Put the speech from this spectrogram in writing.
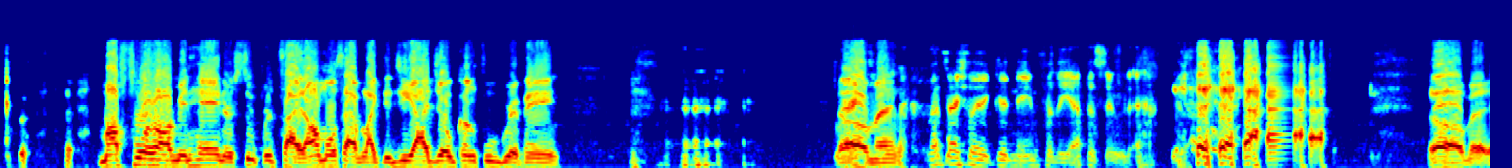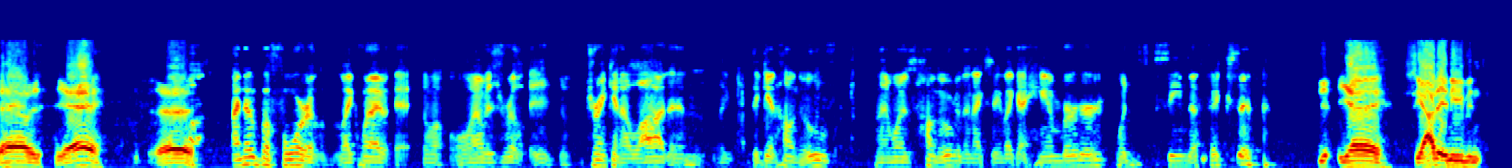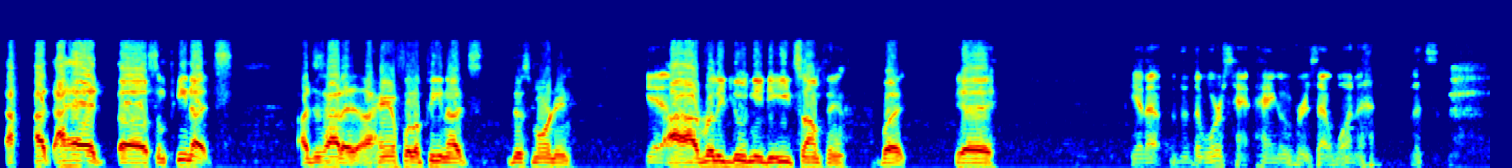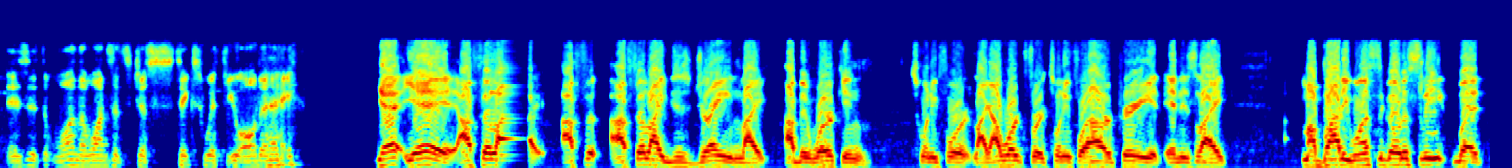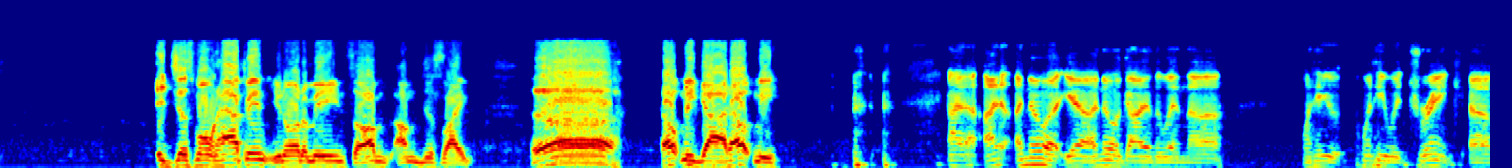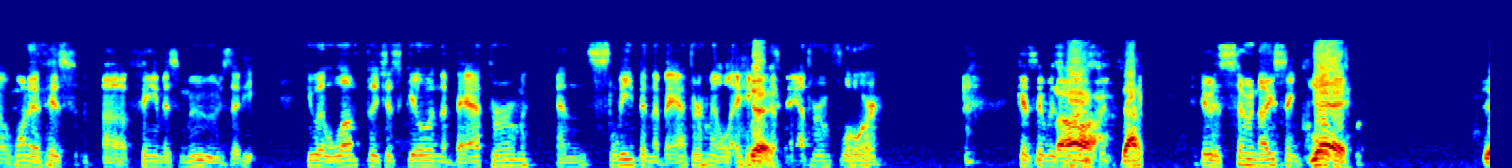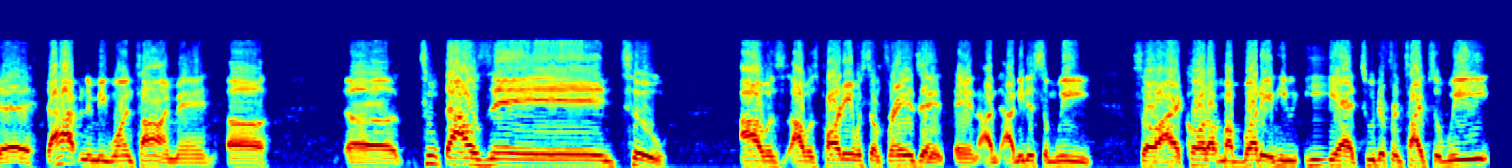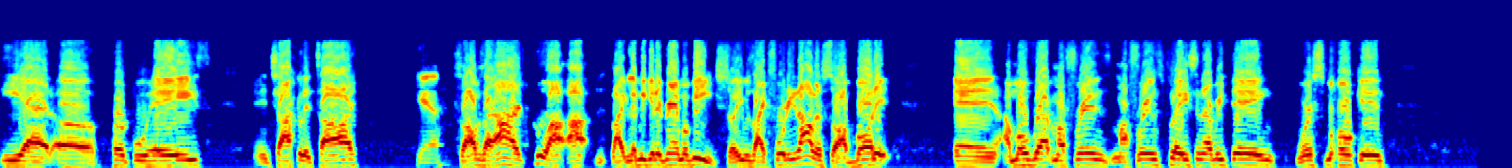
my forearm and hand are super tight. I almost have like the GI Joe kung fu grip hand. oh man. That's actually a good name for the episode. oh man, hell yeah, yeah, I know before, like when I when I was really eh, drinking a lot and like to get hung over, and then when I was hung over the next day, like a hamburger would seem to fix it. Yeah. See, I didn't even. I, I, I had uh, some peanuts. I just had a, a handful of peanuts this morning. Yeah, I, I really do need to eat something, but yeah, yeah. That the, the worst ha- hangover is that one. That's is it the, one of the ones that just sticks with you all day? yeah, yeah. I feel like I feel I feel like just drained. Like I've been working twenty four. Like I work for a twenty four hour period, and it's like my body wants to go to sleep, but it just won't happen. You know what I mean? So I'm I'm just like, Ugh, help me, God, help me. I I I know a yeah I know a guy that when uh when he when he would drink uh one of his uh famous moves that he he would love to just go in the bathroom and sleep in the bathroom and lay on the bathroom floor because it was Oh, nice and, that it was so nice and cool. Yeah. Yeah, that happened to me one time, man. Uh, uh, 2002. I was I was partying with some friends and and I, I needed some weed, so I called up my buddy and he he had two different types of weed. He had uh purple haze and chocolate Thai. Yeah. So I was like, all right, cool. I, I like let me get a gram of each. So he was like forty dollars. So I bought it, and I'm over at my friends my friend's place and everything. We're smoking,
